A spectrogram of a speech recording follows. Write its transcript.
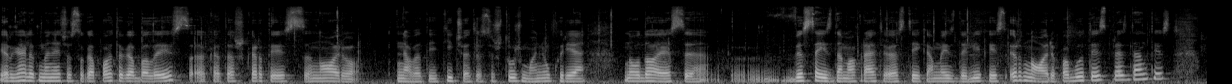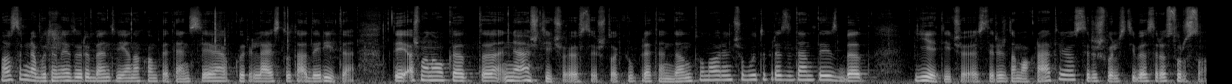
Ir galit mane čia sukapoti gabalais, kad aš kartais noriu ne va tai tyčiotis iš tų žmonių, kurie naudojasi visais demokratijos teikiamais dalykais ir nori pabūti tais prezidentais, nors ir nebūtinai turi bent vieną kompetenciją, kuri leistų tą daryti. Tai aš manau, kad ne aš tyčiojuosi iš tokių pretendentų norinčių būti prezidentais, bet jie tyčiojasi ir iš demokratijos, ir iš valstybės resursų.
